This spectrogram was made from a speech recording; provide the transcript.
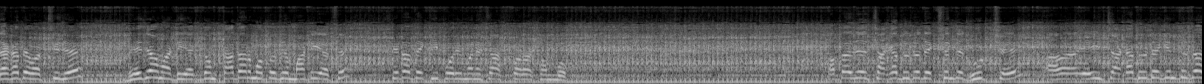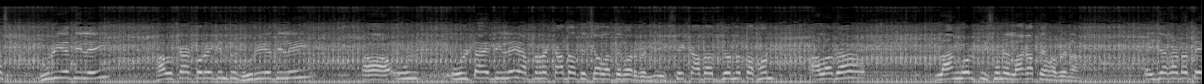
দেখাতে পারছি যে ভেজা মাটি, একদম কাদার মতো যে মাটি আছে, সেটাতে কি পরিমাণে চাষ করা সম্ভব। আপনারা যে চাকা দুটো দেখছেন যে ঘুরছে, আর এই চাকা দুটো কিন্তু জাস্ট ঘুরিয়ে দিলেই, হালকা করে কিন্তু ঘুরিয়ে দিলেই উল্টায় দিলেই আপনারা কাদাতে চালাতে পারবেন। সেই কাদার জন্য তখন আলাদা লাঙ্গল পিছনে লাগাতে হবে না। এই জায়গাটাতে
